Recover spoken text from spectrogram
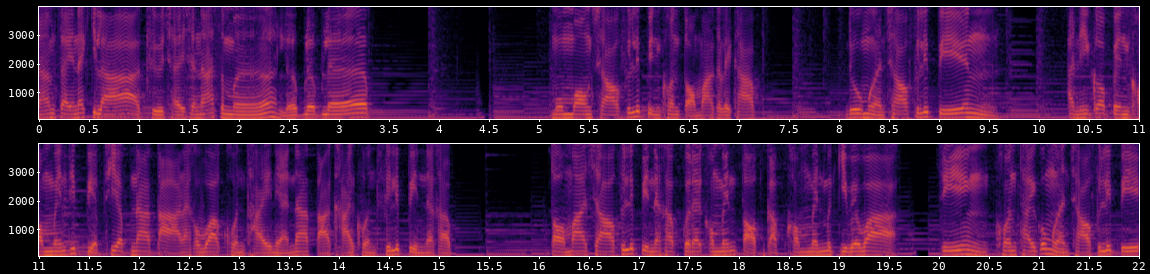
น้ำใจนักกีฬาคือชัยชนะเสมอเลิฟเลิฟเลิฟ มุมมองชาวฟิลิปปินส์คนต่อมากันเลยครับ ดูเหมือนชาวฟิลิปปินส์อันนี้ก็เป็นคอมเมนต์ที่เปรียบเทียบหน้าตานะครับว่าคนไทยเนี่ยหน้าตาคล้ายคนฟิลิปปินส์นะครับ ต่อมาชาวฟิลิปปินส์นะครับก็ได้คอมเมนต์ตอบกับคอมเมนต์เมื่อกี้ไว้ว่า จริง คนไทยก็เหมือนชาวฟิลิปปิ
